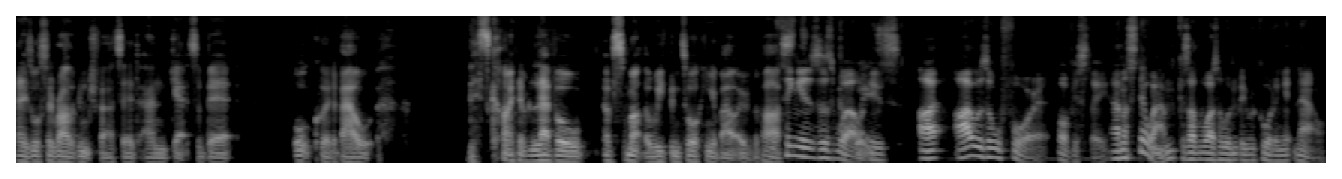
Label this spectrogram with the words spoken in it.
and is also rather introverted and gets a bit awkward about this kind of level of smut that we've been talking about over the The past. thing is, as well, weeks. is I I was all for it, obviously, and I still Mm. am because otherwise I wouldn't be recording it now.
